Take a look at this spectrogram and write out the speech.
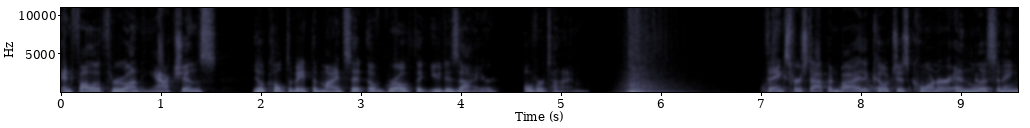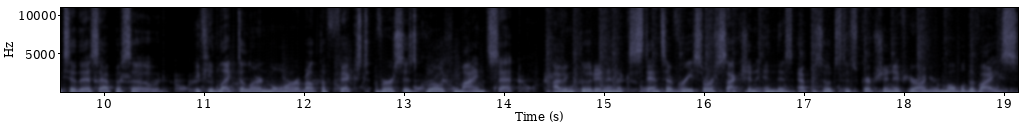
and follow through on the actions, you'll cultivate the mindset of growth that you desire over time. Thanks for stopping by the Coach's Corner and listening to this episode. If you'd like to learn more about the fixed versus growth mindset, I've included an extensive resource section in this episode's description if you're on your mobile device,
